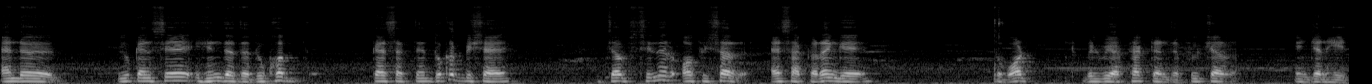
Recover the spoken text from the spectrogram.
and uh, you can say हिंद द दुखद कह सकते हैं दुखद विषय जब सीनियर ऑफिसर ऐसा करेंगे तो व्हाट will be affected in the future engine heat.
